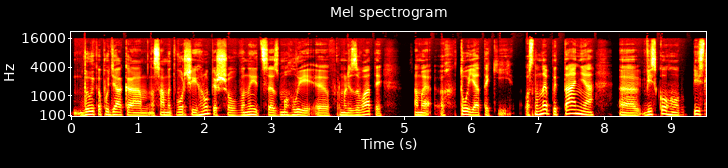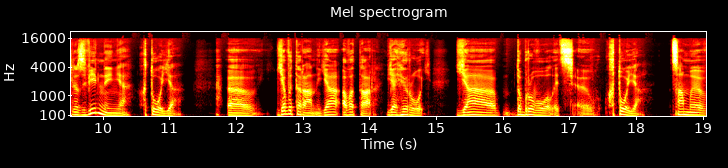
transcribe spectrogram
велика подяка саме творчій групі, що вони це змогли формалізувати саме хто я такий. Основне питання військового після звільнення хто я? Е, я ветеран, я аватар, я герой, я доброволець. Е, хто я? Саме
